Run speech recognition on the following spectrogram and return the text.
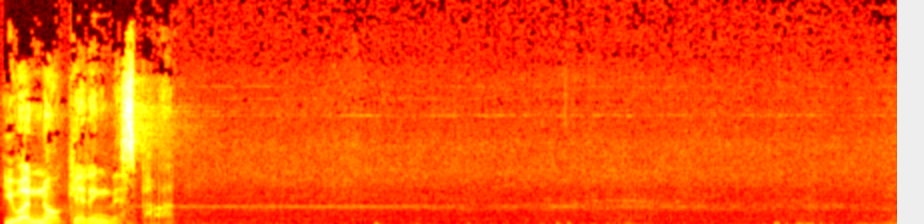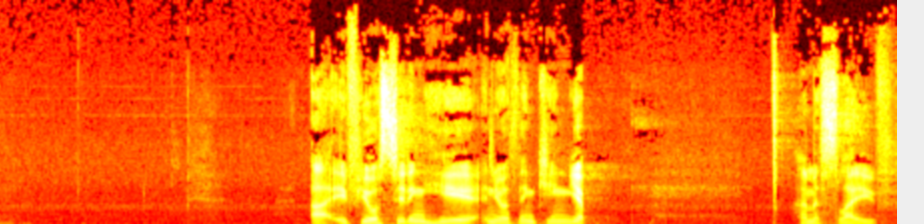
you are not getting this part. Uh, if you're sitting here and you're thinking, yep, I'm a slave.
